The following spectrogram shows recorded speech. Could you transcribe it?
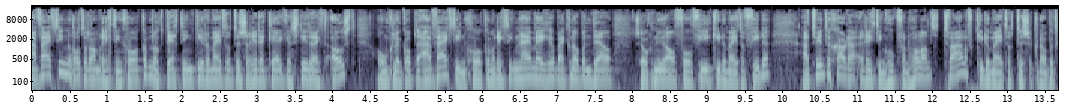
A15 Rotterdam richting Gorkum nog 13 kilometer tussen Ridderkerk en Sliedrecht Oost. Ongeluk op de A15 Gorkum richting Nijmegen bij Del zorgt nu al voor 4 kilometer file. A20 Gouda richting Hoek van Holland 12 kilometer kilometer tussen Knoop het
